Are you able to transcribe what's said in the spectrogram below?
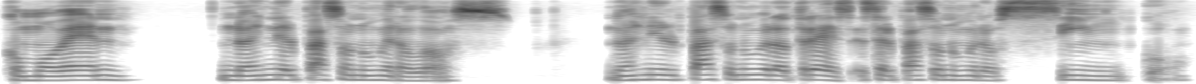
Como ven, no es ni el paso número dos, no es ni el paso número tres, es el paso número cinco.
